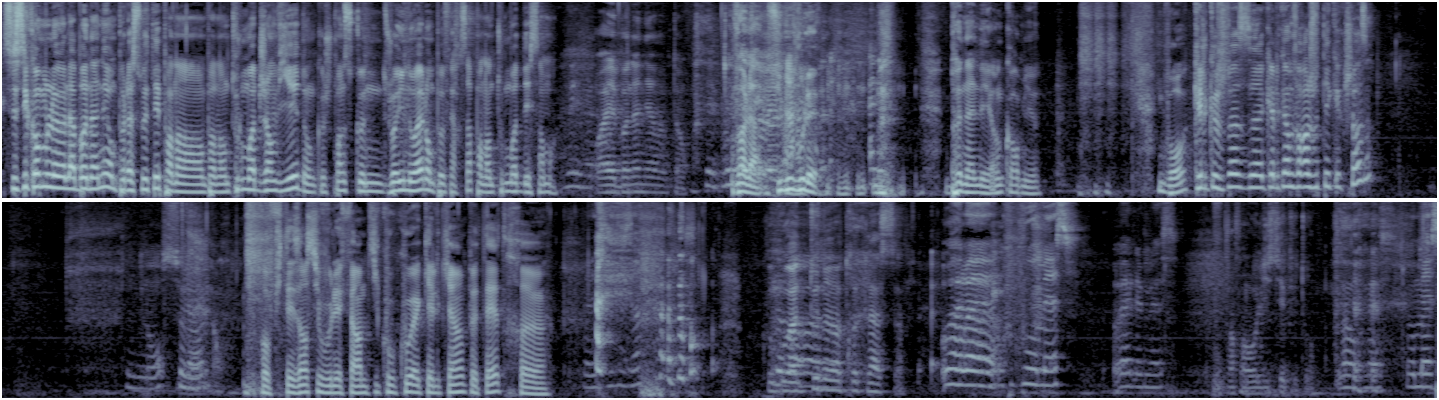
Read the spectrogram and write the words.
C'est c'est comme le- la bonne année, on peut la souhaiter pendant, pendant tout le mois de janvier. Donc, je pense que joyeux Noël, on peut faire ça pendant tout le mois de décembre. Ouais, bonne année en même temps. Voilà, si vous voulez. Bonne année, encore mieux. Bon, quelque chose, euh, quelqu'un veut rajouter quelque chose? Non, cela. Profitez-en si vous voulez faire un petit coucou à quelqu'un, peut-être. euh. Coucou à toute notre classe. Voilà. coucou au mess. Ouais, les messes. Enfin, au lycée plutôt. Non, aux messes. Au mess.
